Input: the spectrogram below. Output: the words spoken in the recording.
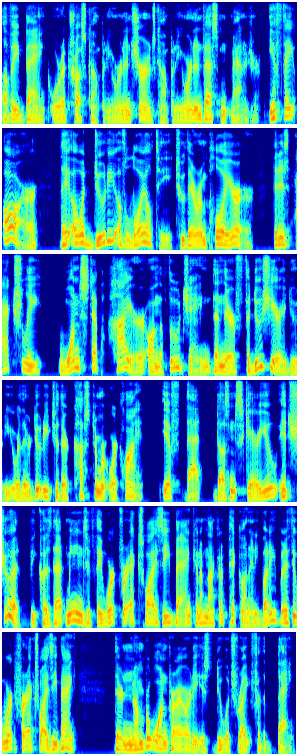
of a bank or a trust company or an insurance company or an investment manager. If they are, they owe a duty of loyalty to their employer that is actually one step higher on the food chain than their fiduciary duty or their duty to their customer or client. If that doesn't scare you, it should, because that means if they work for XYZ Bank, and I'm not going to pick on anybody, but if they work for XYZ Bank, their number one priority is to do what's right for the bank,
